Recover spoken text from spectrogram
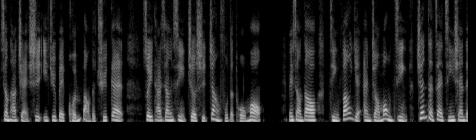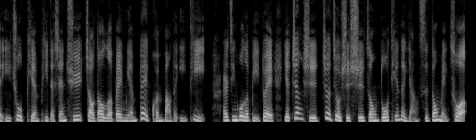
向她展示一具被捆绑的躯干，所以她相信这是丈夫的托梦。没想到，警方也按照梦境，真的在金山的一处偏僻的山区找到了被棉被捆绑的遗体。而经过了比对，也证实这就是失踪多天的杨思东，没错。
